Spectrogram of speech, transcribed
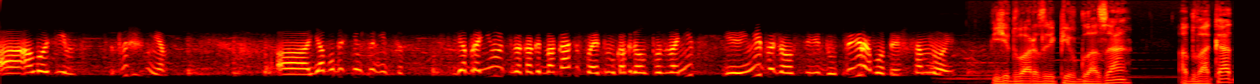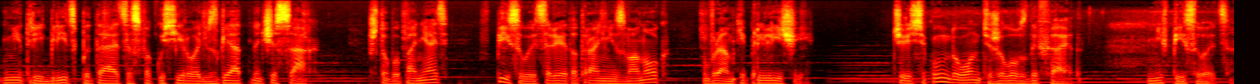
А, алло, Дим, слышишь меня? А, я буду с ним судиться. Я бронирую тебя как адвоката, поэтому, когда он позвонит, имей, пожалуйста, в виду, ты работаешь со мной. Едва разлепив глаза, адвокат Дмитрий Гриц пытается сфокусировать взгляд на часах, чтобы понять, вписывается ли этот ранний звонок в рамки приличий. Через секунду он тяжело вздыхает. Не вписывается.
